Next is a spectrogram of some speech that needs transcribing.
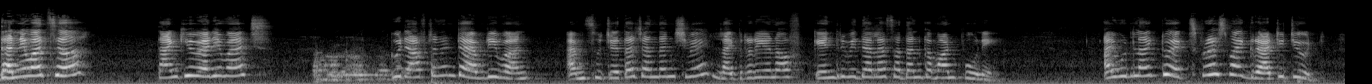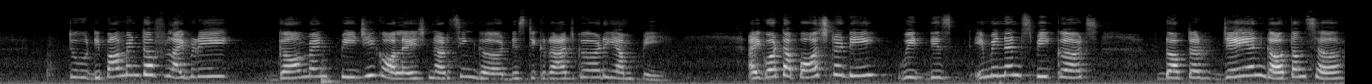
धन्यवाद sir thank you very much good afternoon to everyone I am Sucheta Chandan Shive librarian of Kendriya Vidyalaya Southern Command Pune I would like to express my gratitude to department of library government PG college Narsinghgarh district Rajgarh MP I got opportunity with these eminent speakers Dr. J. N. Gautam sir,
